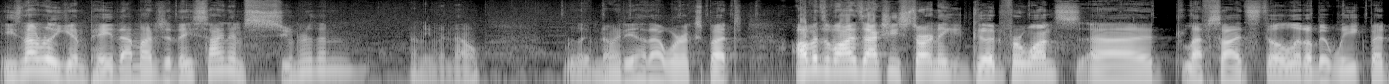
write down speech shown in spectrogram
He's not really getting paid that much. Did they sign him sooner than... I don't even know. Really have no idea how that works. But offensive line is actually starting to get good for once. Uh, left side still a little bit weak, but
